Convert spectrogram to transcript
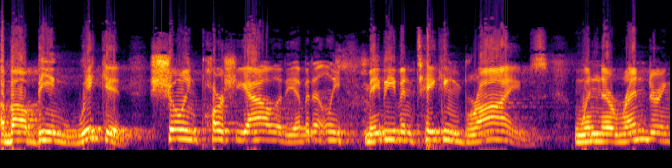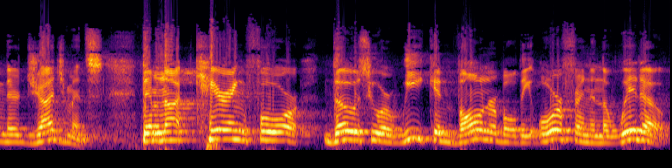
about being wicked, showing partiality, evidently, maybe even taking bribes when they're rendering their judgments. They're not caring for those who are weak and vulnerable, the orphan and the widow.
